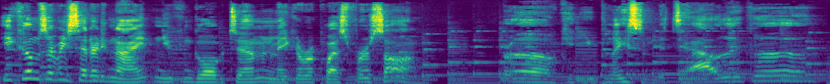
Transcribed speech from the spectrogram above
He comes every Saturday night and you can go up to him and make a request for a song. Bro, can you play some Metallica?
